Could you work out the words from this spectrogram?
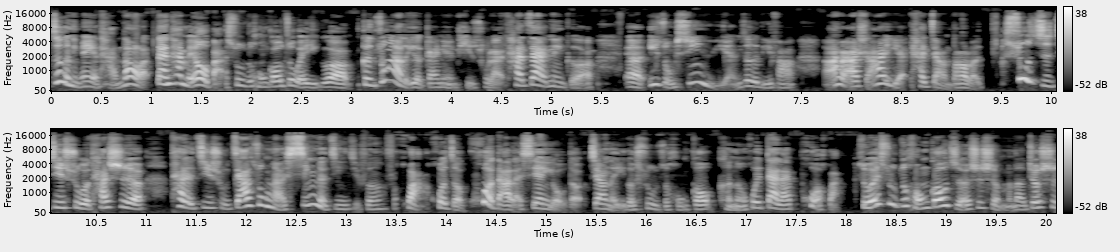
这个里面也谈到了，但他没有把数字鸿沟作为一个更重要的一个概念提出来。他在那个呃一种新语言这个地方，二百二十二页，他讲到了数字技术，它是它的技术加重了新的经济分化，或者扩大了现有的这样的一个数字鸿沟，可能会带来破坏。所谓数字鸿沟指的是什么呢？就是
